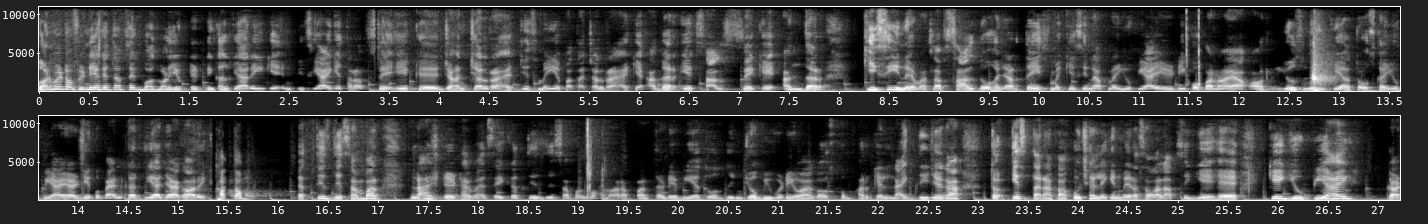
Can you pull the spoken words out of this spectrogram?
गवर्नमेंट ऑफ़ इंडिया की तरफ़ से एक बहुत बड़ी अपडेट निकल के आ रही है कि एनपीसीआई की तरफ़ से एक जाँच चल रहा है जिसमें यह पता चल रहा है कि अगर एक साल से के अंदर किसी ने मतलब साल 2023 में किसी ने अपना यूपीआई आईडी को बनाया और यूज़ नहीं किया तो उसका यूपीआई आईडी को बैन कर दिया जाएगा और खत्म। इकतीस दिसंबर लास्ट डेट है वैसे इकतीस दिसंबर को हमारा बर्थडे भी है तो उस दिन जो भी वीडियो आएगा उसको भर के लाइक दीजिएगा। तो इस तरह का कुछ है लेकिन मेरा सवाल आपसे ये है कि यूपीआई का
